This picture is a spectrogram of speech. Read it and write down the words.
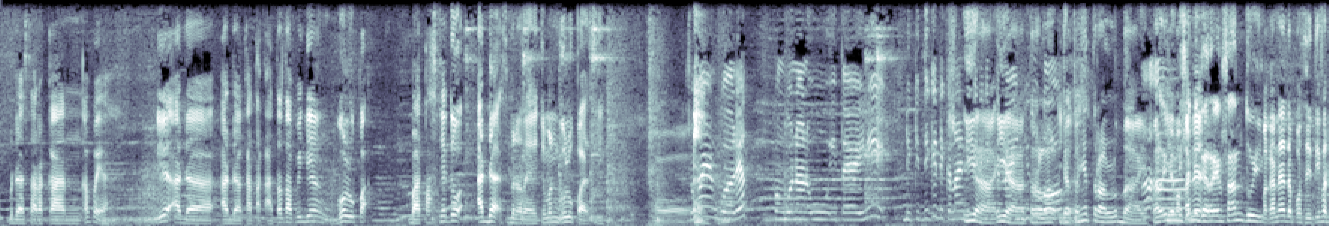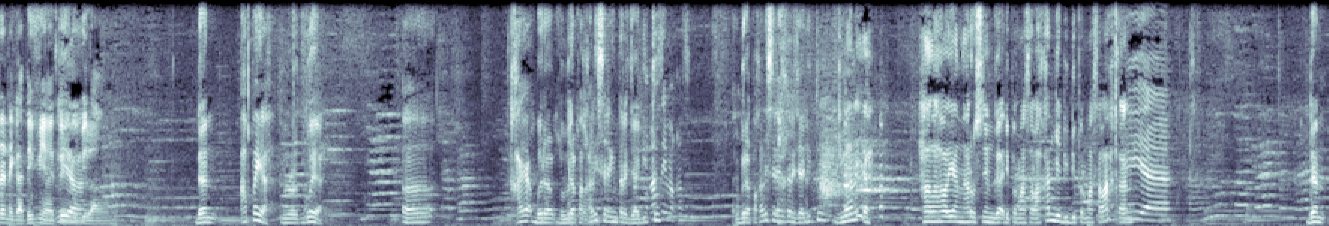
berdasarkan apa ya dia ada ada kata-kata tapi dia gue lupa batasnya tuh ada sebenarnya cuman gue lupa sih Cuma yang gue lihat penggunaan dikit-dikit dikenain Iya dikit-dikit iya, gitu terlalu loh. jatuhnya terlalu lebay. Paling Ya, Indonesia makanya- negara yang santuy. makanya ada positif ada negatifnya itu yang Iya. gue bilang Dan apa ya menurut gue ya? eh, kayak ber- beberapa kali sering terjadi tuh Makasih, makasih. beberapa kali sering terjadi tuh gimana ya hal-hal yang harusnya nggak dipermasalahkan jadi dipermasalahkan Iya. dan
